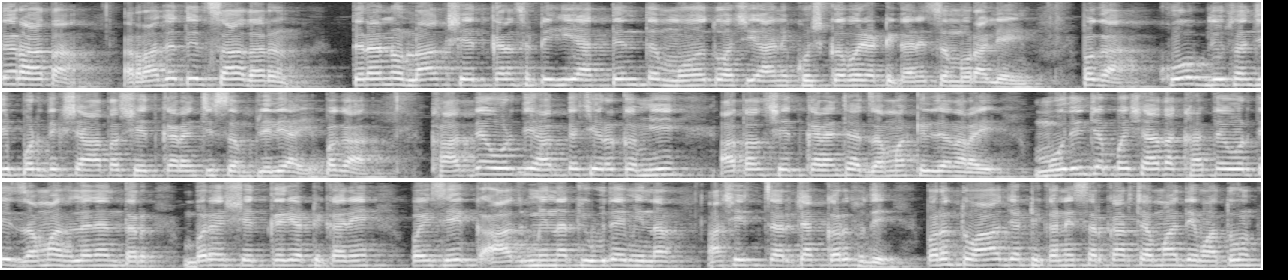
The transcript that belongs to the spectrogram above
तर आता राज्यातील साधारण त्र्याण्णव लाख शेतकऱ्यांसाठी ही अत्यंत महत्त्वाची आणि खुशखबर या ठिकाणी समोर आली आहे. बघा खूप दिवसांची प्रतीक्षा आता शेतकऱ्यांची संपलेली आहे. बघा खात्यावरती हप्त्याची रक्कम ही आता शेतकऱ्यांच्या जमा केली जाणार आहे. मोदींचे पैसे आता खात्यावरती जमा झाल्यानंतर बरेच शेतकरी या ठिकाणी पैसे आज मिळणार की उद्या मिळणार अशी चर्चा करत होते. परंतु आज या ठिकाणी सरकारच्या माध्यमातून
